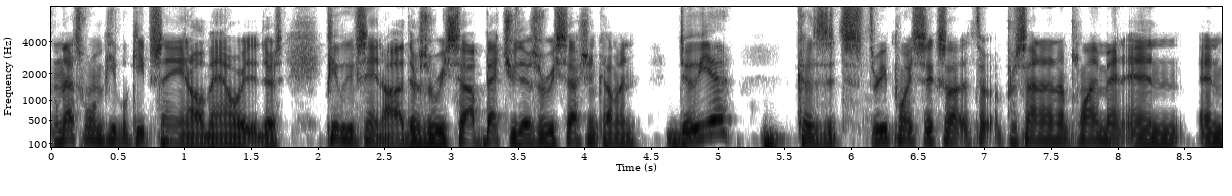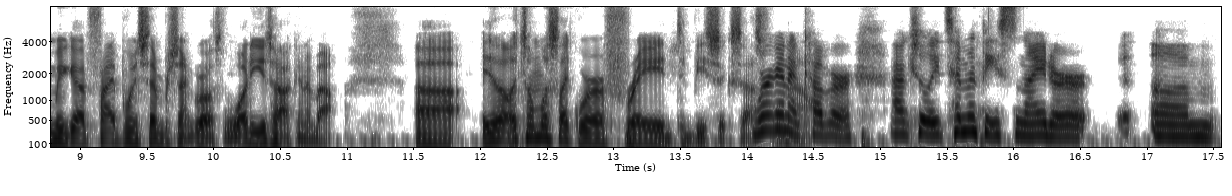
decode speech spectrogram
and that's when people keep saying, "Oh man, there's people keep saying, oh, there's a recession. I bet you there's a recession coming." Do you? Because it's three point six percent unemployment, and and we got five point seven percent growth. What are you talking about? Uh, it- it's almost like we're afraid to be successful. We're going to cover actually Timothy Snyder um,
